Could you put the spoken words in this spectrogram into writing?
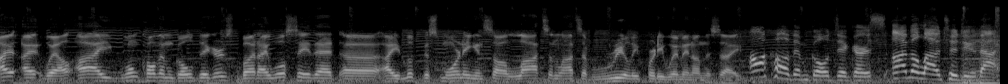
I, I well, I won't call them gold diggers, but I will say that uh, I looked this morning and saw lots and lots of really pretty women on the site. I'll call them gold diggers. I'm allowed to do that.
